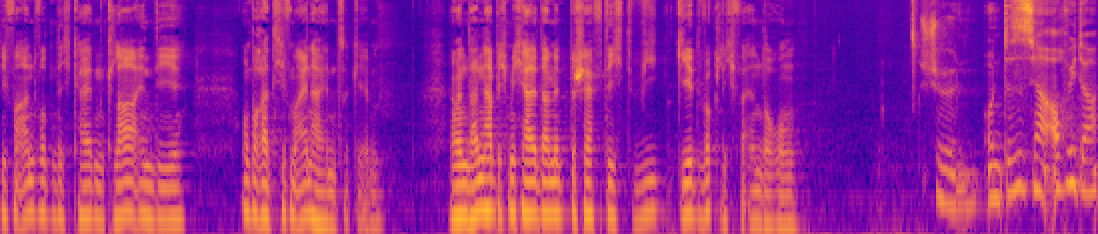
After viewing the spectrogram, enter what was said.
die Verantwortlichkeiten klar in die operativen Einheiten zu geben. Und dann habe ich mich halt damit beschäftigt, wie geht wirklich Veränderung. Schön. Und das ist ja auch wieder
